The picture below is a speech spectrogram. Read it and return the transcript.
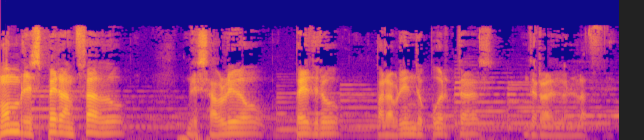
Como hombre esperanzado, les habló Pedro para abriendo puertas de Radio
